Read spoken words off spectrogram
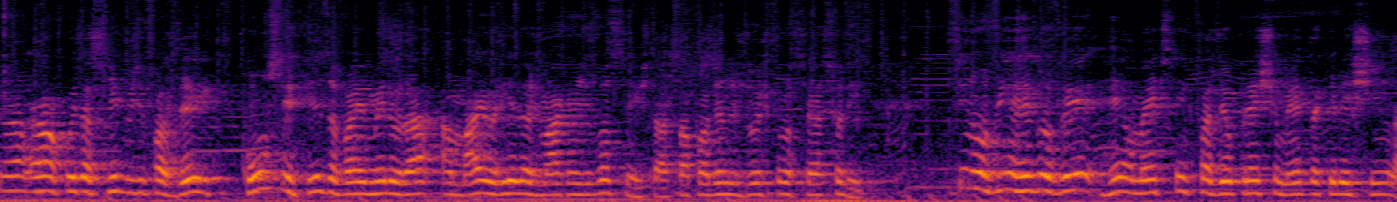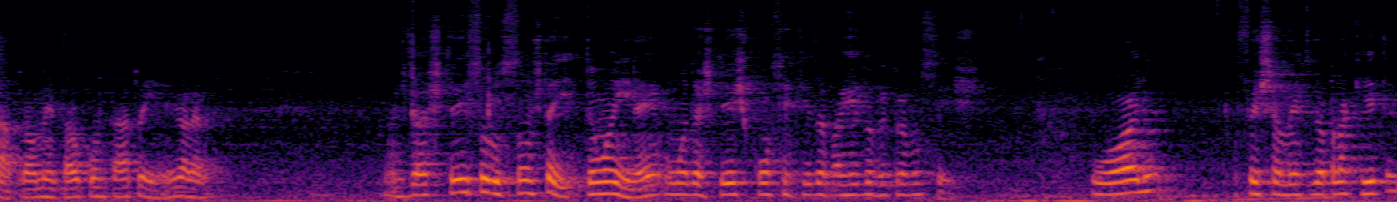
É uma coisa simples de fazer e com certeza vai melhorar a maioria das máquinas de vocês, tá? Só fazendo os dois processos ali. Se não vinha resolver, realmente tem que fazer o preenchimento daquele eixinho lá, para aumentar o contato aí, né galera? Mas das três soluções tá aí, estão aí, né? Uma das três com certeza vai resolver para vocês. O óleo, o fechamento da plaqueta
